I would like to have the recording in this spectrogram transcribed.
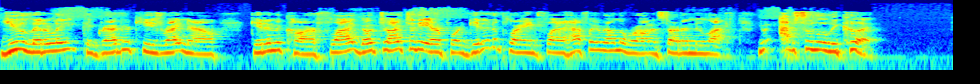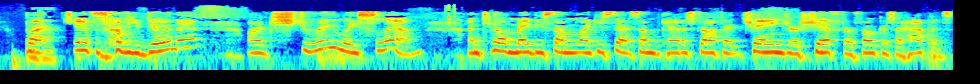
You literally could grab your keys right now, get in the car, fly, go drive to the airport, get in a plane, fly halfway around the world, and start a new life. You absolutely could. But mm-hmm. chances of you doing that are extremely slim until maybe some, like you said, some catastrophic change or shift or focus or happens.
